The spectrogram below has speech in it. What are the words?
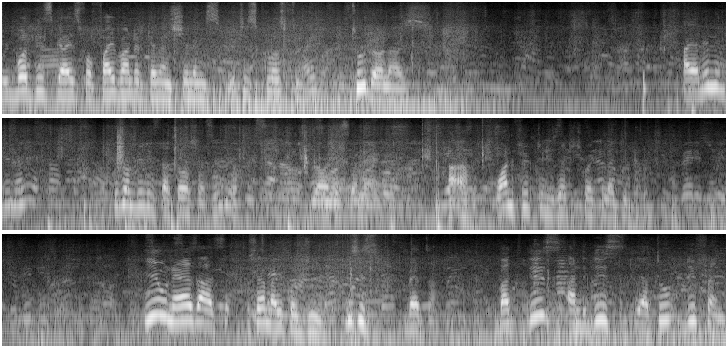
We bought these guys for 500 Kenyan shillings, which is close to two dollars. Aya, nini ingine? Hizo mbili zitatosha, si ndio? Ndio walisema. Ah, ah, 150 mzee, tuchukue kila kitu. Hii unaweza kusema sema iko juu. This is better. But this and this they are two different.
